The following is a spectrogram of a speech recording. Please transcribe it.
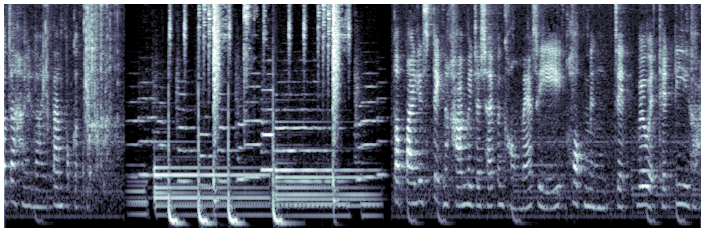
ก็จะไฮไลท์ตามปกติ ต่อไปลิปสติกนะคะเมย์จะใช้เป็นของ MAC สี 617 Velvet Teddy ค่ะ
